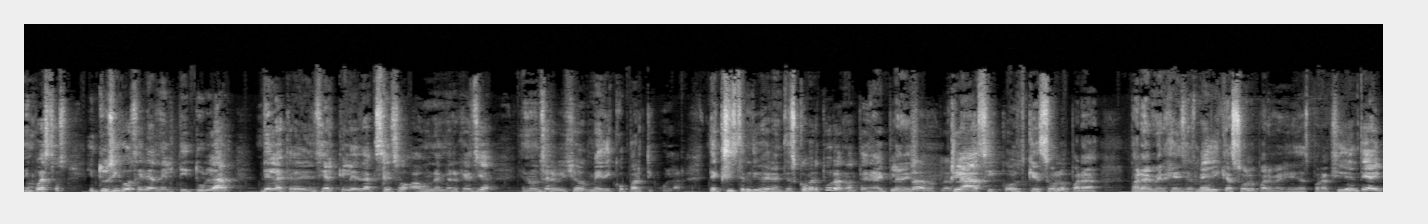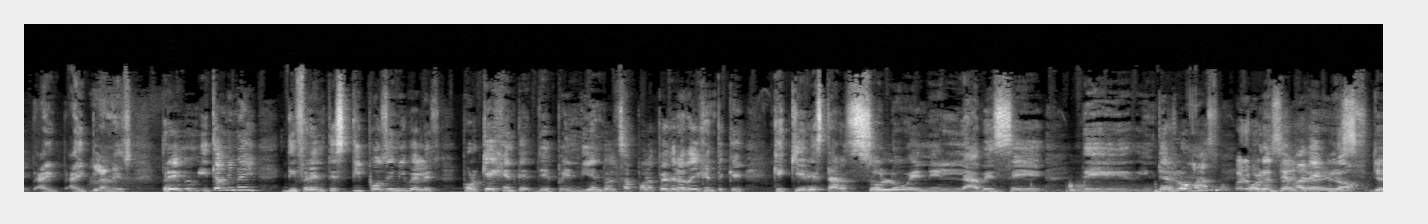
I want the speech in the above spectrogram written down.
de impuestos, y tus hijos serían el titular de la credencial que le da acceso a una emergencia en un servicio médico particular. Existen diferentes coberturas, ¿no? Hay planes Claro, claro. clásicos que solo para, para emergencias médicas, solo para emergencias por accidente, hay, hay, hay planes premium y también hay diferentes tipos de niveles porque hay gente, dependiendo del sapo a la pedrada, hay gente que, que quiere estar solo en el ABC de Interlomas Bueno, por un tema de bluff y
